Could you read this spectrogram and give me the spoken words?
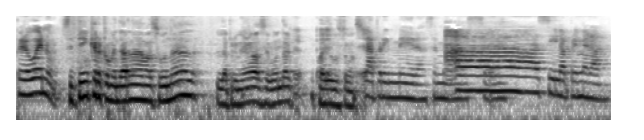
Pero bueno, Si tienen que recomendar nada más una, la primera o la segunda, ¿cuál les gustó más? la primera se me hace... Ah, sí, la primera.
